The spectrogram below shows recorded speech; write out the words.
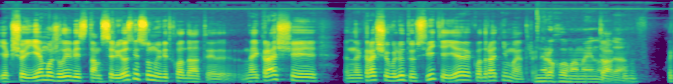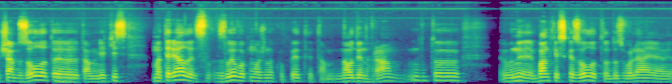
Якщо є можливість там серйозні суми відкладати, найкращі, найкращою валютою в світі є квадратні метри. Нерухоме майно, так, да. хоча б золото, там якісь матеріали, зливок можна купити там, на один грам. Ну, тобто вони, банківське золото дозволяє,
